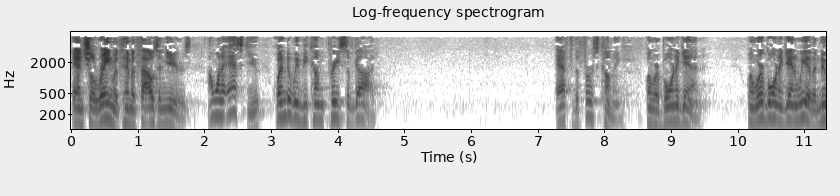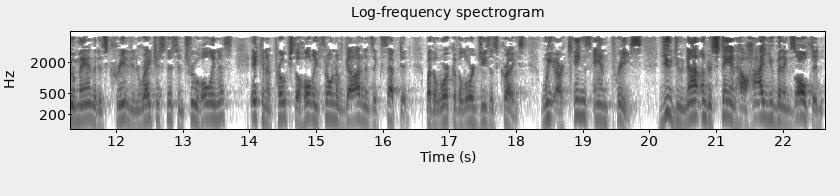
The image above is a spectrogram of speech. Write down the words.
and shall reign with him a thousand years. I want to ask you, when do we become priests of God? After the first coming when we're born again. When we're born again, we have a new man that is created in righteousness and true holiness. It can approach the holy throne of God and is accepted by the work of the Lord Jesus Christ. We are kings and priests. You do not understand how high you've been exalted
